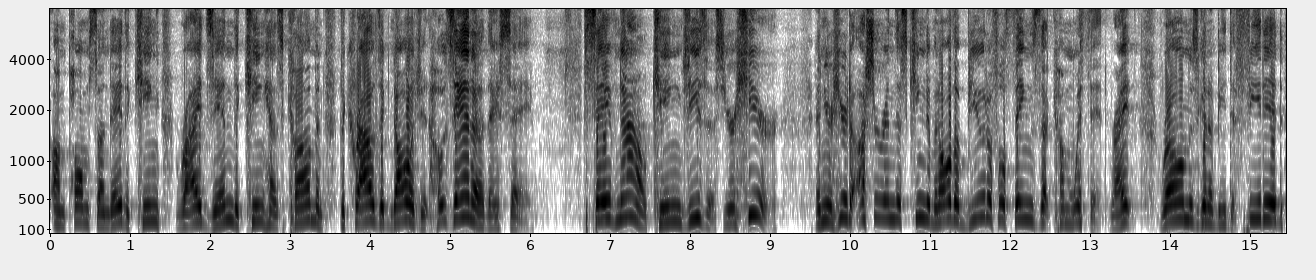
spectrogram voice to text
on Palm Sunday, the king rides in, the king has come, and the crowds acknowledge it. Hosanna, they say. Save now, King Jesus. You're here. And you're here to usher in this kingdom and all the beautiful things that come with it, right? Rome is going to be defeated.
